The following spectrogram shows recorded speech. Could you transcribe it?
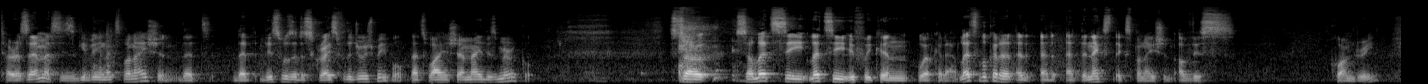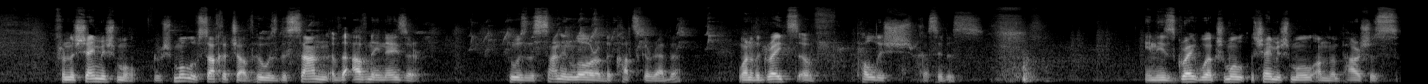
Teres Emes is giving an explanation that, that this was a disgrace for the Jewish people. That's why Hashem made this miracle. So, so let's see. Let's see if we can work it out. Let's look at, it, at, at the next explanation of this quandary from the Shem Shmuel, Shmuel of Sachachav, who was the son of the Avnei Nezer, who was the son-in-law of the Kotzker Rebbe, one of the greats of Polish Hasidus. In his great work, Shmuel, Shem Shmuel, on the parashas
